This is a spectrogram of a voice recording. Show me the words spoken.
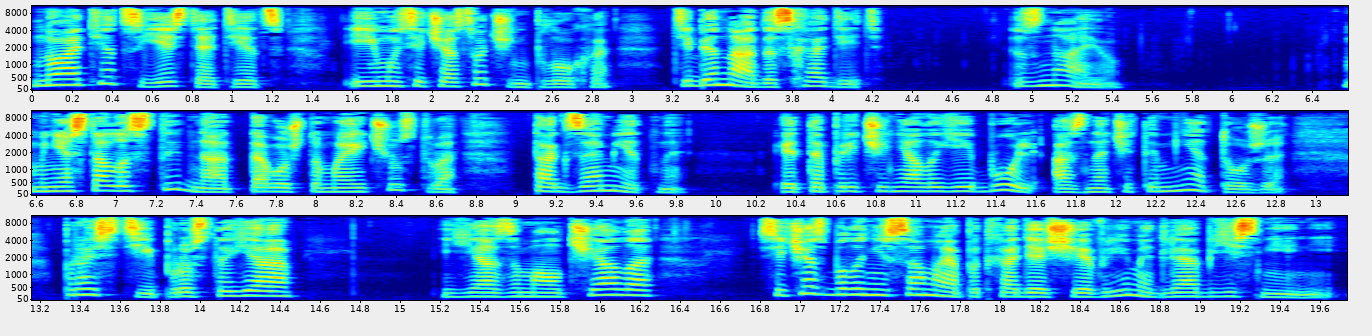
«Но отец есть отец, и ему сейчас очень плохо. Тебе надо сходить». «Знаю». Мне стало стыдно от того, что мои чувства так заметны. Это причиняло ей боль, а значит и мне тоже. Прости, просто я... Я замолчала. Сейчас было не самое подходящее время для объяснений.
